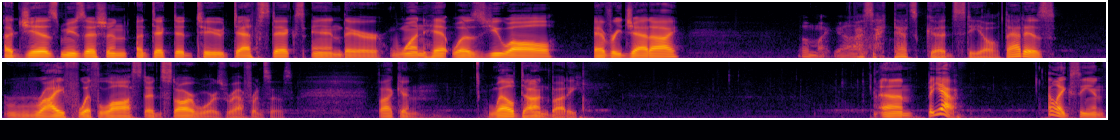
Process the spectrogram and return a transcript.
a jizz musician addicted to death sticks, and their one hit was "You All, Every Jedi." Oh my god! I was like, that's good, Steele. That is rife with Lost and Star Wars references. Fucking well done, buddy. Um, but yeah, I like seeing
